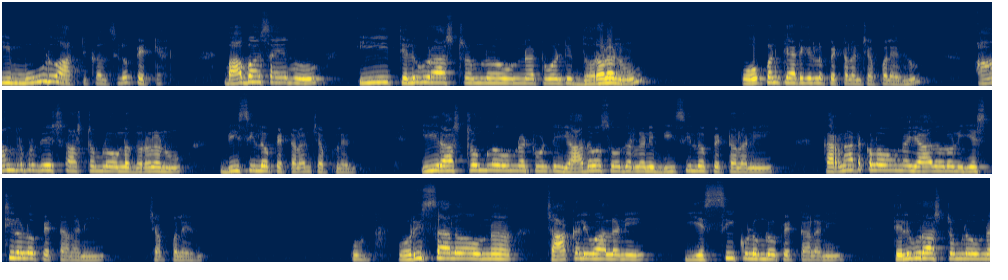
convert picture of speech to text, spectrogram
ఈ మూడు ఆర్టికల్స్లో పెట్టారు. బాబాసాహెబు ఈ తెలుగు రాష్ట్రంలో ఉన్నటువంటి దొరలను ఓపెన్ కేటగిరీలో పెట్టాలని చెప్పలేదు. ఆంధ్రప్రదేశ్ రాష్ట్రంలో ఉన్న దొరలను బీసీలో పెట్టాలని చెప్పలేదు. ఈ రాష్ట్రంలో ఉన్నటువంటి యాదవ సోదరులని బీసీలో పెట్టాలని కర్ణాటకలో ఉన్న యాదవులను ఎస్టీలలో పెట్టాలని చెప్పలేదు. ఒరిస్సాలో ఉన్న చాకలి వాళ్ళని ఎస్సీ కులంలో పెట్టాలని తెలుగు రాష్ట్రంలో ఉన్న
